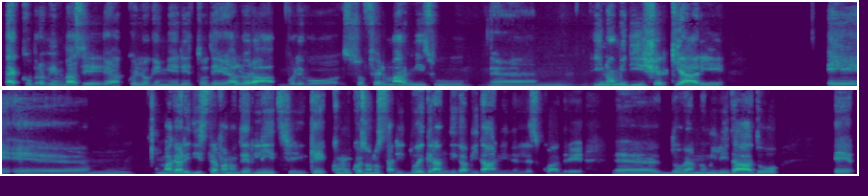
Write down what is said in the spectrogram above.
Ecco, proprio in base a quello che mi hai detto te, allora volevo soffermarmi su ehm, i nomi di Cerchiari e ehm, magari di Stefano Terlizzi, che comunque sono stati due grandi capitani nelle squadre eh, dove hanno militato e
